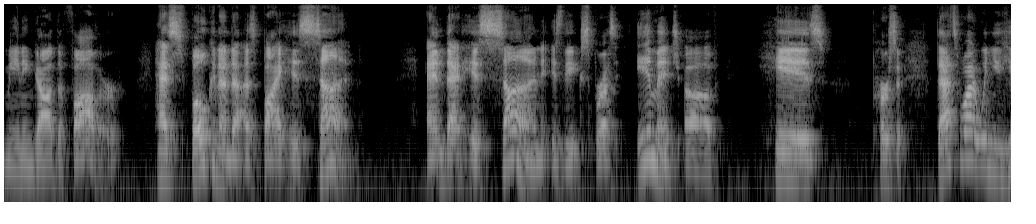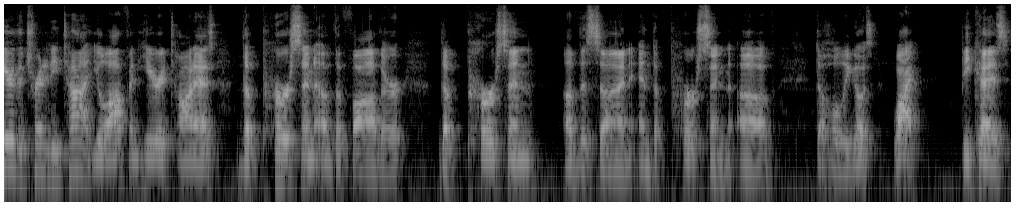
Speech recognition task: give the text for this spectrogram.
meaning God the Father, has spoken unto us by his Son, and that his Son is the express image of his person. That's why when you hear the Trinity taught, you'll often hear it taught as the person of the Father, the person of the Son, and the person of the Holy Ghost. Why? Because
